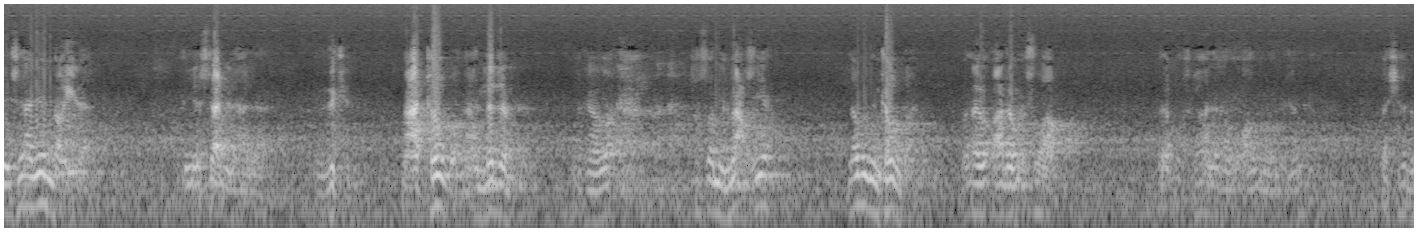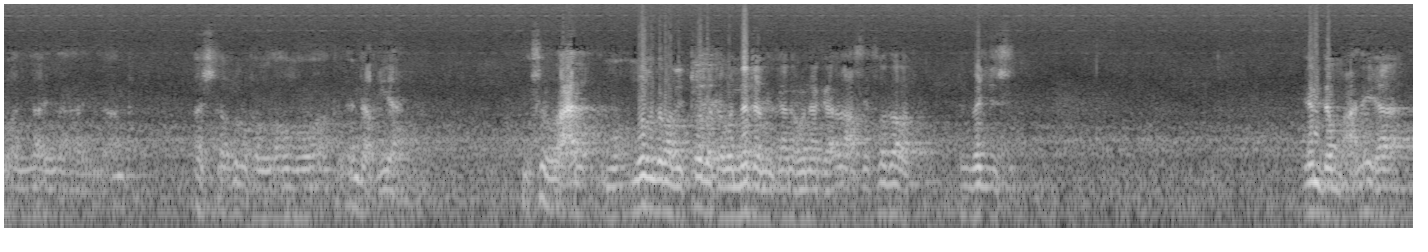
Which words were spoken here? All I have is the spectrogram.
الإنسان ينبغي له أن يستعمل هذا الذكر مع التوبة مع الندم. إذا كان حصل من معصية لابد من توبة ولا عدم إصرار فيقول سبحانك اللهم وبحمدك أشهد أن لا إله إلا أنت أستغفرك اللهم وأتوب عند القيام. مصر على مضمرا للتوبة والندم إن كان هناك معصية صدرت في المجلس. يندم عليها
